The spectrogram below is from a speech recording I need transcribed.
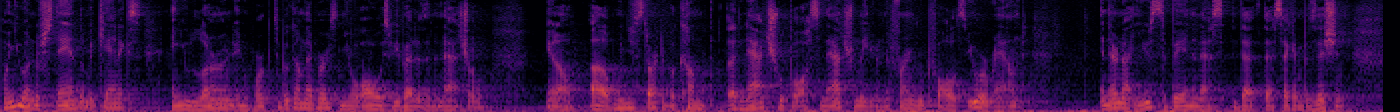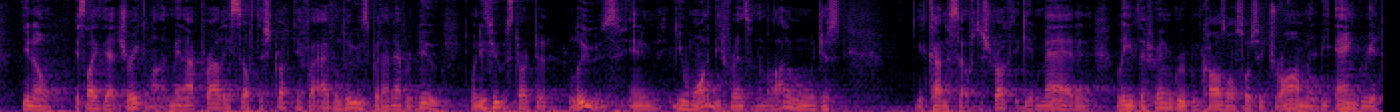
when you understand the mechanics and you learn and work to become that person, you'll always be better than a natural. You know, uh, when you start to become a natural boss, a natural leader, and the friend group follows you around, and they're not used to being in that that, that second position, you know, it's like that Drake line, man. I probably self-destruct if I ever lose, but I never do. When these people start to lose, and you want to be friends with them, a lot of them would just you kind of self-destruct and get mad and leave the friend group and cause all sorts of drama and be angry and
